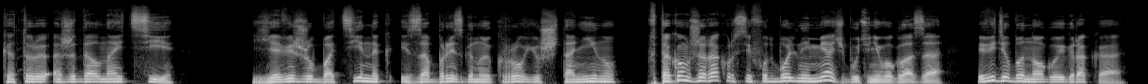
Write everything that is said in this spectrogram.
которую ожидал найти. Я вижу ботинок и забрызганную кровью штанину. В таком же ракурсе футбольный мяч, будь у него глаза, видел бы ногу игрока.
